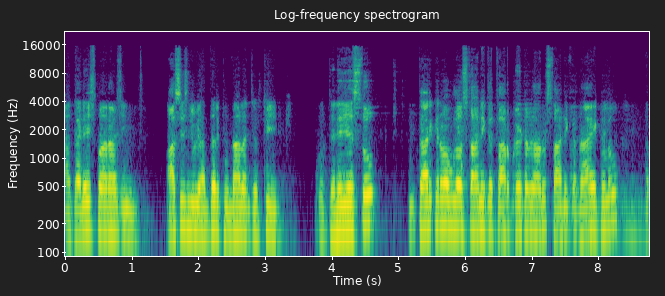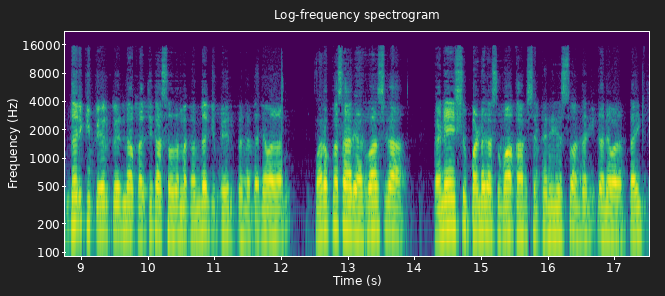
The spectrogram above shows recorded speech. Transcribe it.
ఆ గణేష్ మహారాజు ఆశీస్సులు మీ అందరికీ ఉండాలని చెప్పి తెలియజేస్తూ ఈ కార్యక్రమంలో స్థానిక కార్పొరేటర్ గారు స్థానిక నాయకులు అందరికీ పేరు పేరిన పత్రికా సోదరులకు అందరికీ పేరు పేరిన ధన్యవాదాలు. మరొకసారి అడ్వాన్స్గా గణేష్ పండుగ శుభాకాంక్షలు తెలియజేస్తూ అందరికీ ధన్యవాదాలు. థ్యాంక్ యూ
